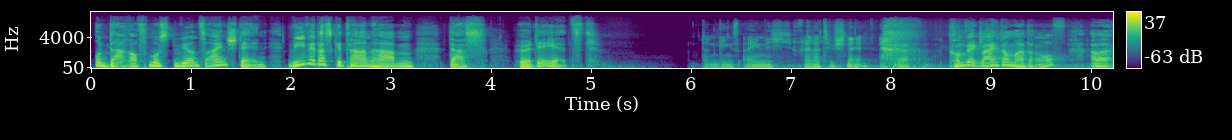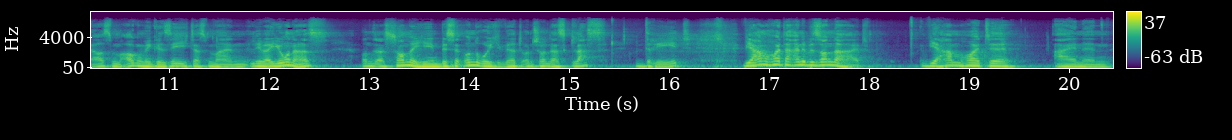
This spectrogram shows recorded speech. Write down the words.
und darauf mussten wir uns einstellen. Wie wir das getan haben, das hört ihr jetzt. Dann ging es eigentlich relativ schnell. Kommen wir gleich nochmal drauf, aber aus dem Augenwinkel sehe ich, dass mein lieber Jonas, unser Sommelier, ein bisschen unruhig wird und schon das Glas dreht. Wir haben heute eine Besonderheit. Wir haben heute einen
